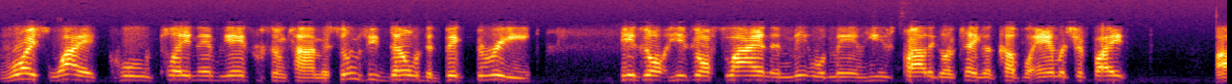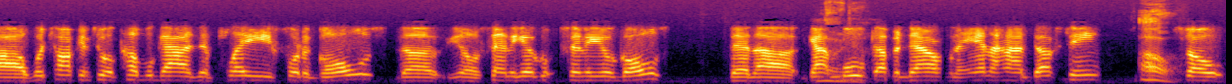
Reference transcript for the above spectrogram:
Royce White, who played in the NBA for some time, as soon as he's done with the big three, he's gonna he's gonna fly in and meet with me, and he's probably gonna take a couple amateur fights. Uh, we're talking to a couple guys that played for the Gulls, the you know San Diego San Diego Gulls, that uh got Oh, yeah. moved up and down from the Anaheim Ducks team. Oh, So,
